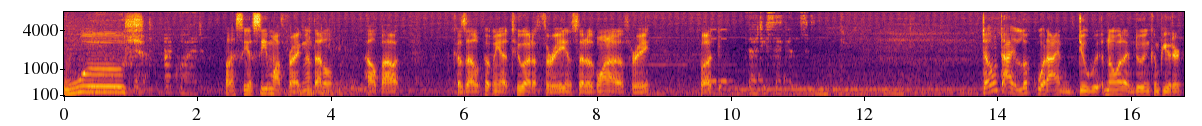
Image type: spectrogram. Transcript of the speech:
Whoosh! Well, I see a Seamoth fragment. That'll help out. Because that'll put me at 2 out of 3 instead of 1 out of 3. But 30 seconds. don't I look what I'm doing? Know what I'm doing, computer?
